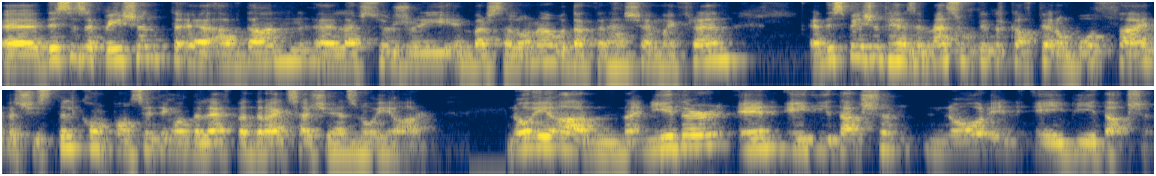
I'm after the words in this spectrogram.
Uh, this is a patient, uh, I've done uh, life surgery in Barcelona with Dr. Hashem, my friend. And this patient has a massive rotator cuff tear on both sides, but she's still compensating on the left, but the right side, she has no ER. No ER, neither in AD deduction nor in AB deduction.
